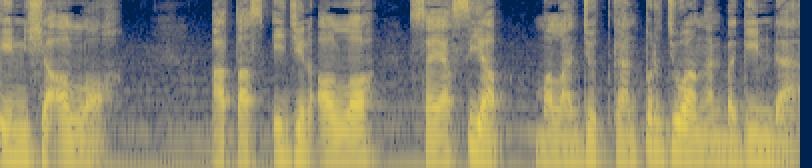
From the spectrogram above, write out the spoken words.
Insya Allah, atas izin Allah, saya siap melanjutkan perjuangan Baginda.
